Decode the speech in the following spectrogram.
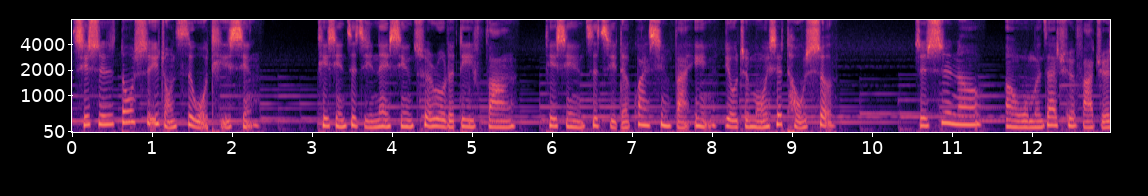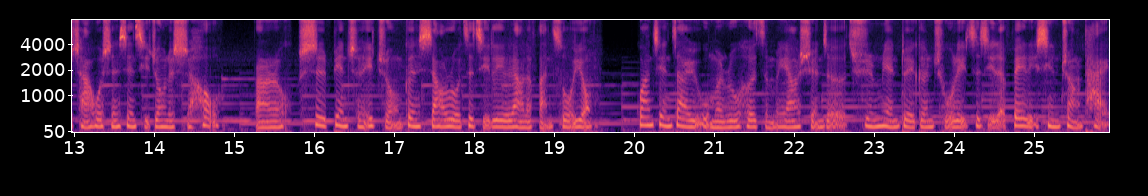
其实都是一种自我提醒，提醒自己内心脆弱的地方，提醒自己的惯性反应有着某一些投射，只是呢，呃，我们在缺乏觉察或深陷其中的时候，反而是变成一种更削弱自己力量的反作用。关键在于我们如何怎么样选择去面对跟处理自己的非理性状态，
